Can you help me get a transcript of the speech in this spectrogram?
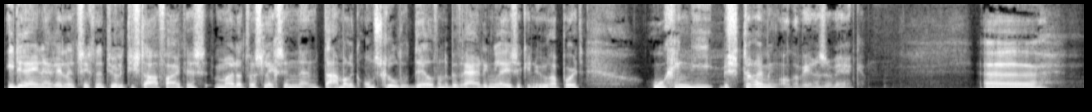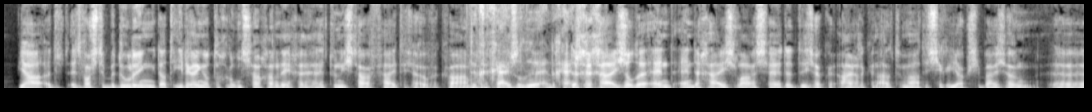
Iedereen herinnert zich natuurlijk die Starfighters... maar dat was slechts een, een tamelijk onschuldig deel van de bevrijding... lees ik in uw rapport. Hoe ging die bestorming ook alweer in zijn werk? Uh, ja, het, het, was de bedoeling dat iedereen op de grond zou gaan liggen... Hè, toen die Starfighters overkwamen. De gegijzelden en de gijzelaars. De gegijzelden en, en de gijzelaars. Hè. Dat is ook eigenlijk een automatische reactie... bij zo'n uh,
